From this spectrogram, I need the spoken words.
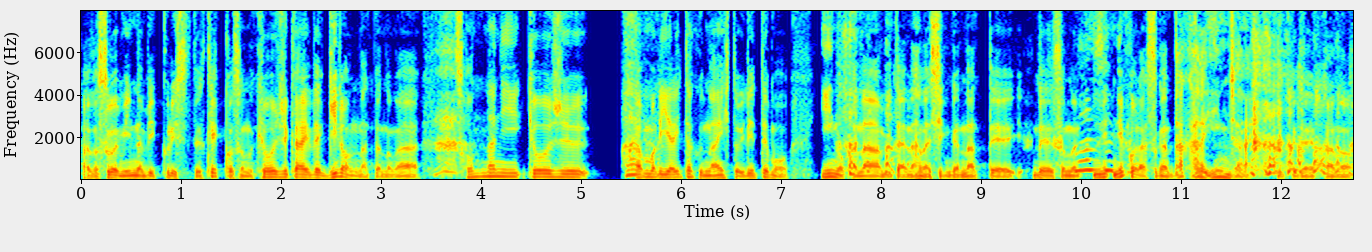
あの、すごいみんなびっくりしてて、結構その教授会で議論になったのが、そんなに教授、はいあんまりやりたくない人入れてもいいのかな、みたいな話がなって、で、そのニ、ニコラスが、だからいいんじゃない？って言ってね、あの、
